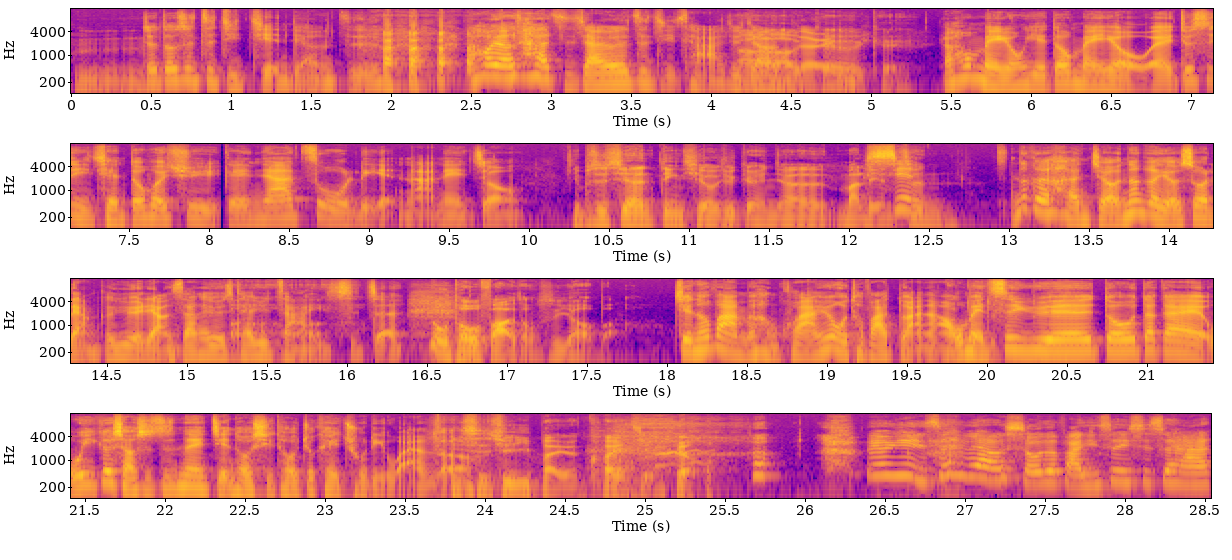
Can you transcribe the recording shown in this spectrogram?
嗯嗯嗯，这都是自己剪这样子，然后要擦指甲又是自己擦，就这样子而已。Oh, okay, okay. 然后美容也都没有哎、欸，就是以前都会去给人家做脸呐、啊、那种。你不是现在定期有去给人家满脸针？那个很久，那个有时候两个月、两三个月才去扎一次针。弄头发总是要吧？剪头发也很快，因为我头发短啊，我每次约都大概我一个小时之内剪头洗头就可以处理完了。失去一百元快剪掉，没有，因为你是非常熟的发型设计师，所以他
